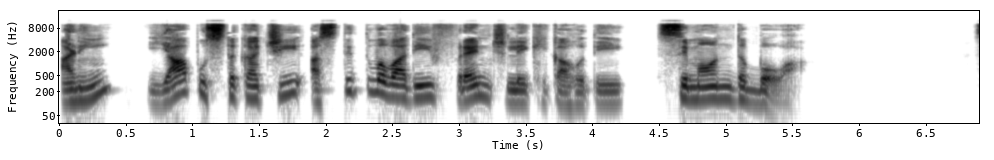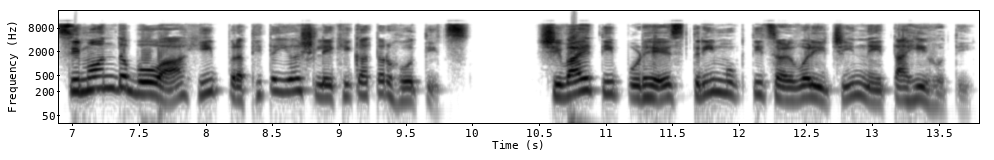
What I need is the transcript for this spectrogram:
आणि या पुस्तकाची अस्तित्ववादी फ्रेंच लेखिका होती Simone de Beauvoir. Simone de Beauvoir ही प्रथितयश लेखिका तर होतीच. शिवाय ती पुढे स्त्रीमुक्ती चळवळीची नेताही होती.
